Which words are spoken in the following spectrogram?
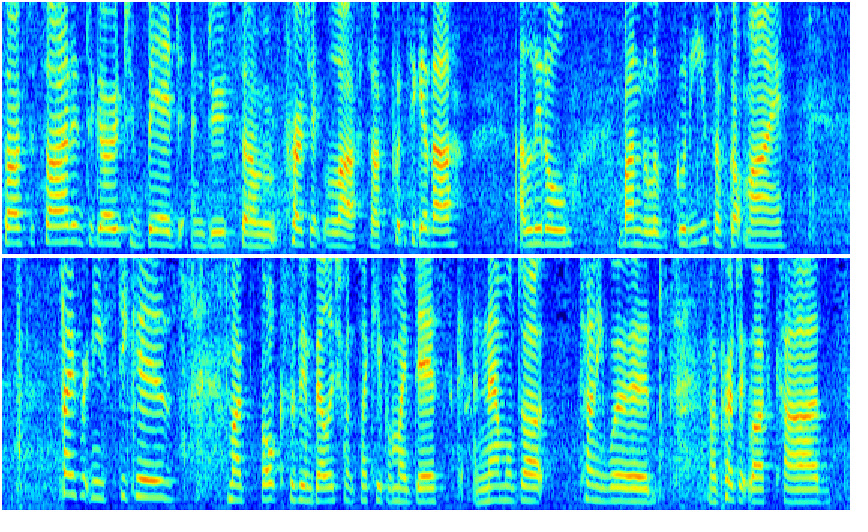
So I've decided to go to bed and do some Project Life. So I've put together a little bundle of goodies. I've got my favourite new stickers, my box of embellishments I keep on my desk, enamel dots, tiny words, my Project Life cards,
